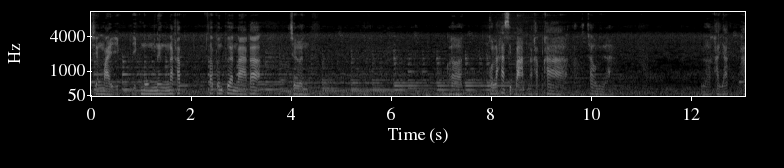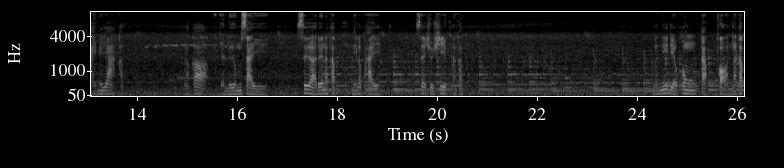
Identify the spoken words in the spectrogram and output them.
เชียงใหม่อีกอีกมุมหนึ่งนะครับ ถ้าเพื่อนๆมาก็เชิญคนละ 50 บาทนะครับ ค่าเช่าเรือ เรือคายักพายไม่ยากครับ แล้วก็อย่าลืมใส่ เสื้อด้วยนะครับ นิรภัยเสื้อชูชีพนะครับ วันนี้เดี๋ยวคงกลับก่อนนะครับ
